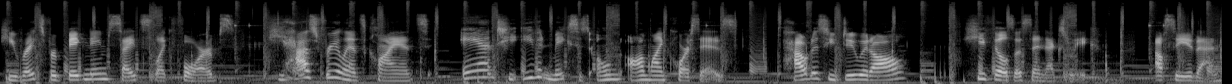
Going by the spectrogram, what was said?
He writes for big name sites like Forbes he has freelance clients, and he even makes his own online courses. How does he do it all? He fills us in next week. I'll see you then.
